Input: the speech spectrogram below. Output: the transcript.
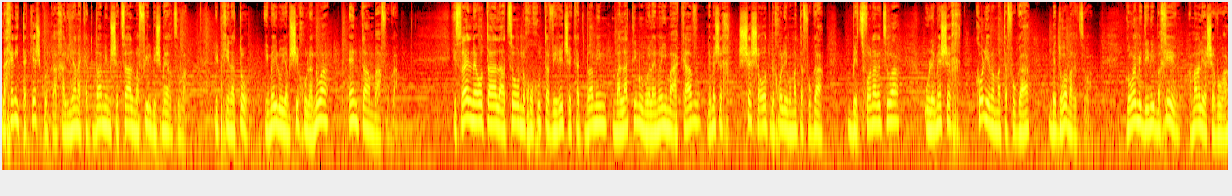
לכן התעקש כל כך על עניין הכטב"מים שצה"ל מפעיל בשמי הרצועה. מבחינתו, אם אלו ימשיכו לנוע, אין טעם בהפוגה. ישראל נאותה לעצור נוכחות אווירית של כטב"מים, מל"טים ובלנועים מעקב למשך שש שעות בכל יממת הפוגה בצפון הרצועה ולמשך כל יממת הפוגה בדרום הרצועה. גורם מדיני בכיר אמר לי השבוע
